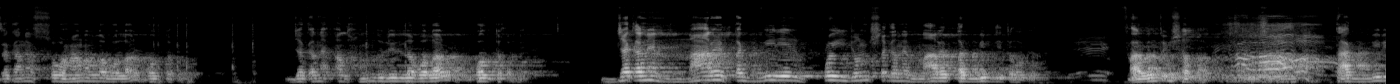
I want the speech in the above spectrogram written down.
যেখানে সোহান আল্লাহ বলার বলতে হবে। যেখানে আলহামদুলিল্লাহ বলার বলতে হবে। যেখানে নারে তাকবীরের প্রয়োজন, সেখানে নারে তাকবীর দিতে হবে। পারবেন তো ইনশাল্লাহ তাকবীর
